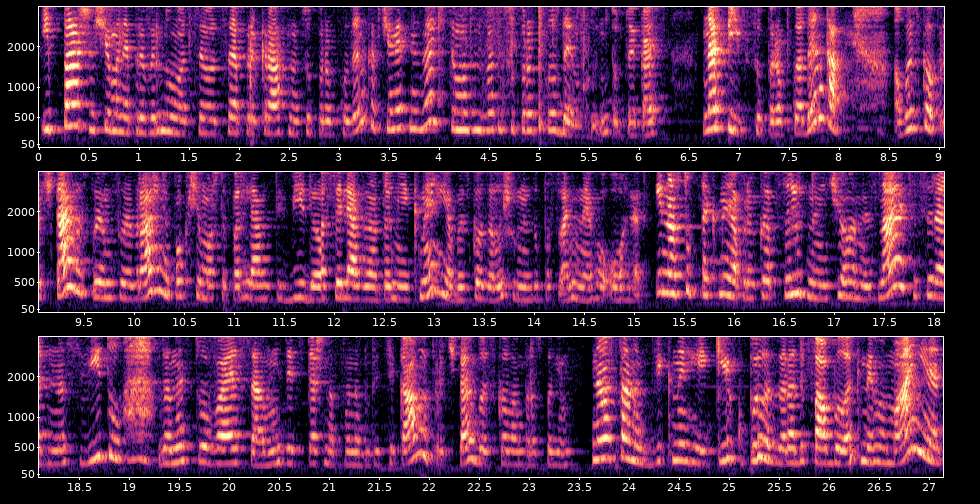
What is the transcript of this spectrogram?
І перше, що мене привернуло, це оце прекрасна суперобкладинка. Вчинить не знаю, чи це можна назвати суперобкладинкою. Ну, тобто якась напів суперобкладинка. Обов'язково прочитаю, розповім своє враження. Поки що можете переглянути відео Василя з анатомії книги, я обов'язково залишу внизу посилання на його огляд. І наступна книга, про яку я абсолютно нічого не знаю, це середина світу, видавництво ВСЛ. Мені здається, теж вона повинна бути цікавою. Прочитаю, обов'язково вам розповім. Наостанок дві книги, які я купила заради фабула книгоманія.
